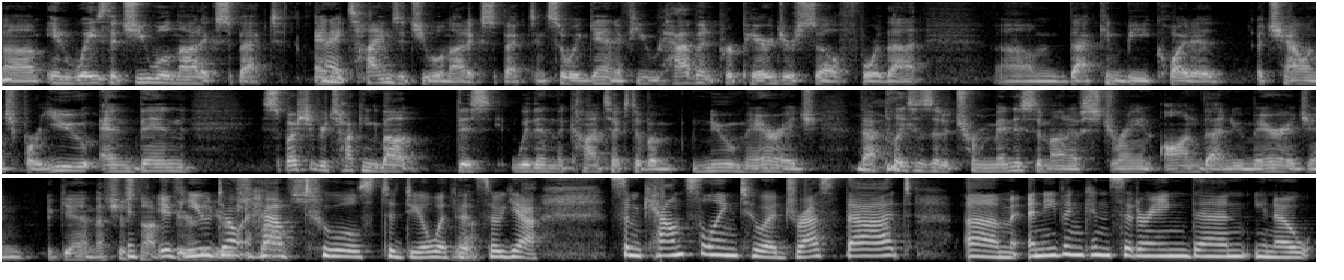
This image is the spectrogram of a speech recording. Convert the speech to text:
um, in ways that you will not expect, and Mm-hmm. Right. at times that you will not expect. And so again, if you haven't prepared yourself for that, um, that can be quite a, a challenge for you. And then, especially if you're talking about this within the context of a new marriage, that Mm-hmm. places a tremendous amount of strain on that new marriage. And again, that's just if, not if fair you don't have tools to deal with Yeah. it. So yeah, some counseling to address that, um, and even considering then you know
